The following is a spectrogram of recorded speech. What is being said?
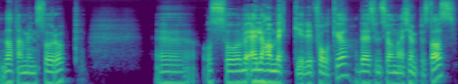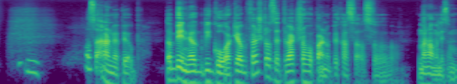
datteren min står opp. Eh, og så Eller han vekker folket, det syns jo han er kjempestas. Mm. Og så er han med på jobb. Da begynner vi å, vi går til jobb først, og så etter hvert så hopper han opp i kassa, og så, når han har liksom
